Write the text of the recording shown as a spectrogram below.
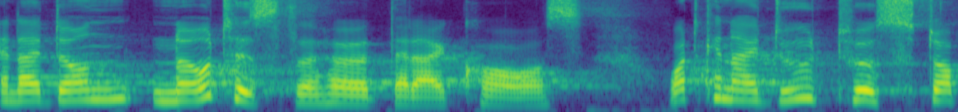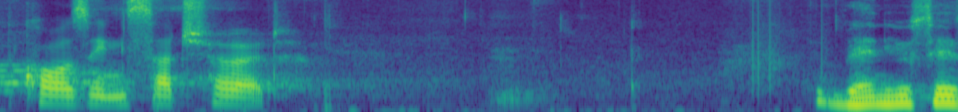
and I don't notice the hurt that I cause. What can I do to stop causing such hurt? When you say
